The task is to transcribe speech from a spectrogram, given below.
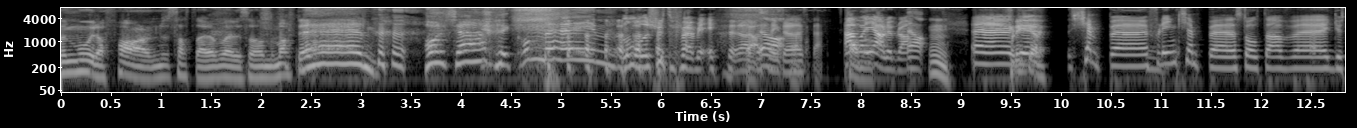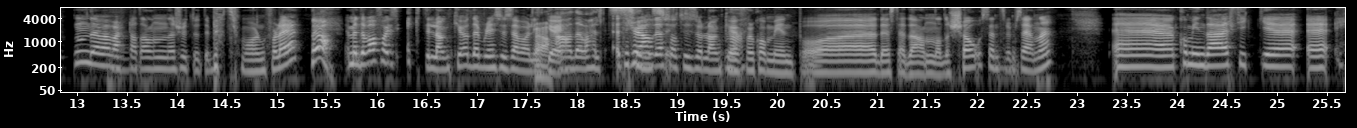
Når mora og faren satt der og bare sånn Martin! Hold kjeft! Kom deg hjem! Nå må du slutte før jeg blir ekte. Ja. Ja. Det, det var jævlig bra. Ja. Mm. Uh, Flink en. Kjempeflink, kjempestolt av eh, gutten. Det var verdt at han sluttet i Petremorgen for det. Ja. Men det var faktisk ekte lang kø. Det syns jeg var litt Ja. gøy. Ja, det var helt Jeg tror jeg aldri har stått i så lang kø Nei. for å komme inn på eh, det stedet han hadde show, Sentrum Scene. Eh, kom inn der, fikk eh, eh,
